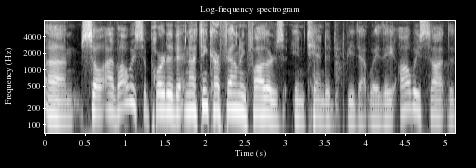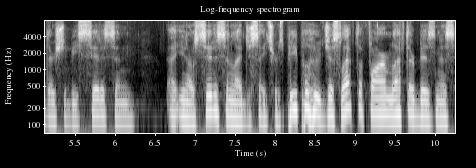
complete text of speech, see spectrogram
Um, so I've always supported it, and I think our founding fathers intended it to be that way. They always thought that there should be citizen uh, you know, citizen legislatures, people who just left the farm, left their business,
